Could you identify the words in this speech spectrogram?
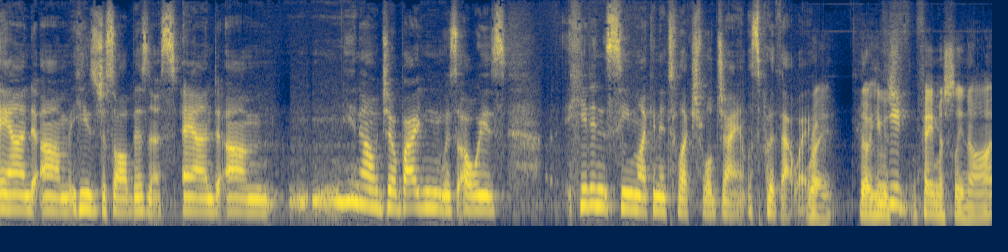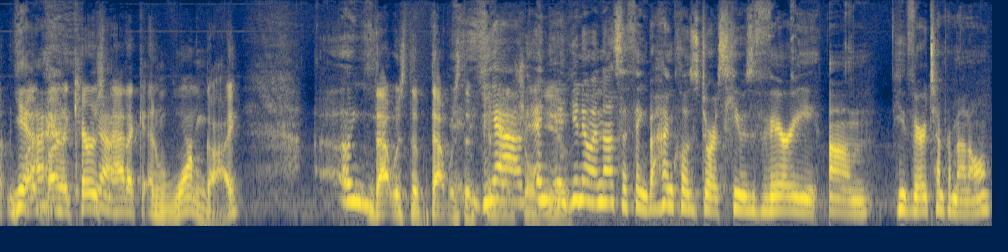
and um, he's just all business. And um, you know, Joe Biden was always he didn't seem like an intellectual giant. Let's put it that way. Right. No, he was He- famously not. Yeah, But, but a charismatic and warm guy. that was the that was the Yeah, and view. you know, and that's the thing. Behind closed doors, he was very um, he's very temperamental.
